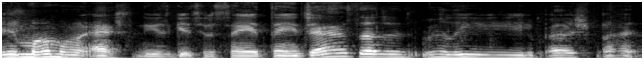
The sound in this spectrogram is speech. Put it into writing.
And Mama actually needs to get to the same thing. Jazz doesn't really rush, but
